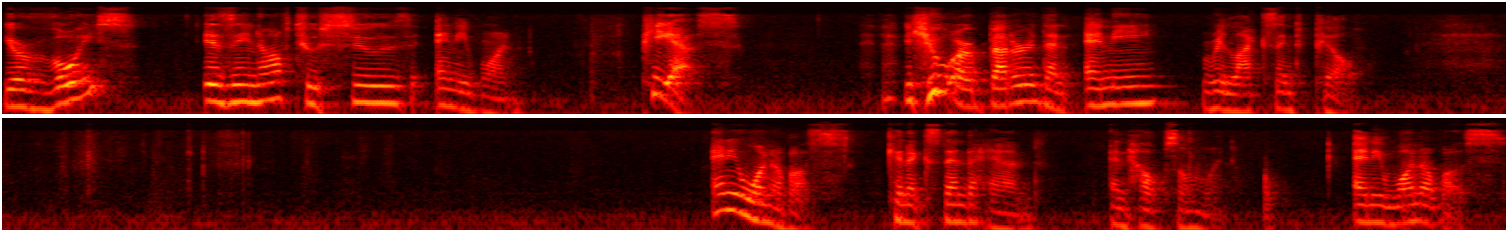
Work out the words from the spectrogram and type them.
Your voice is enough to soothe anyone. P.S. You are better than any relaxant pill. Any one of us can extend a hand and help someone. Any one of us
